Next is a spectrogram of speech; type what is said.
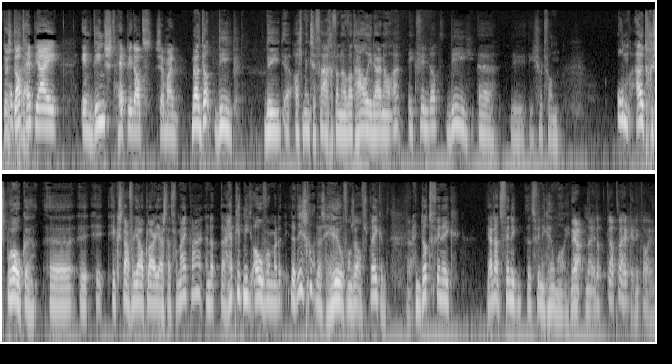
Dus dat heb jij in dienst heb je dat, zeg maar... Nou, dat, die, die, uh, als mensen vragen van, nou, wat haal je daar nou aan? Ik vind dat die, uh, die, die soort van onuitgesproken, uh, ik sta voor jou klaar, jij staat voor mij klaar. En dat, daar heb je het niet over, maar dat, dat, is, dat is heel vanzelfsprekend. Ja. En dat vind ik, ja, dat vind ik, dat vind ik heel mooi. Ja, nee, dat, dat herken ik wel, ja.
